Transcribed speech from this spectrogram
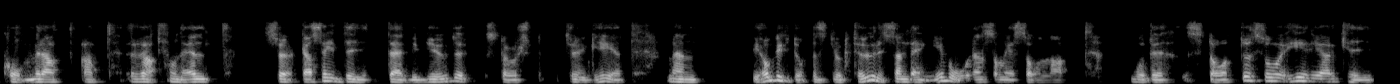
kommer att, att rationellt söka sig dit där vi bjuder störst trygghet. Men vi har byggt upp en struktur sedan länge i vården som är sån att både status och hierarki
